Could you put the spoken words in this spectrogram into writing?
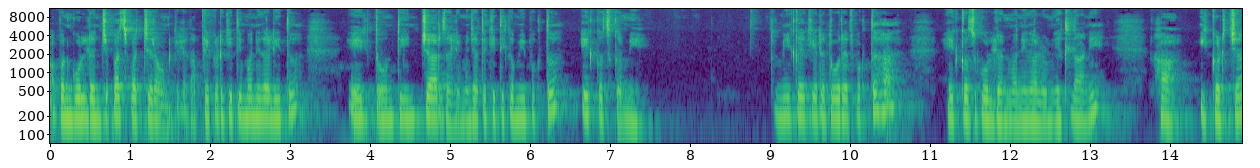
आपण गोल्डनचे पाच पाचचे राऊंड केलेत. आपल्याकडे किती मनी झाली इथं? एक दोन तीन चार झाले. म्हणजे आता किती कमी? फक्त एकच कमी. तर मी काय केलं? दोऱ्यात फक्त हा एकच गोल्डन मनी घालून घेतला आणि हा इकडच्या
